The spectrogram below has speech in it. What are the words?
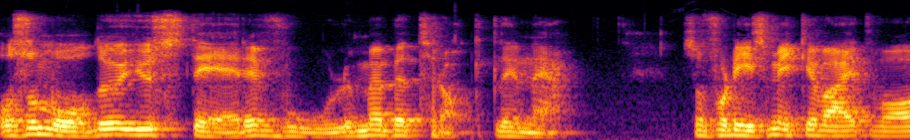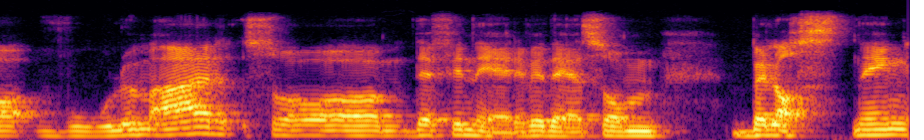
Og så må du justere volumet betraktelig ned. Så for de som ikke veit hva volum er, så definerer vi det som belastning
